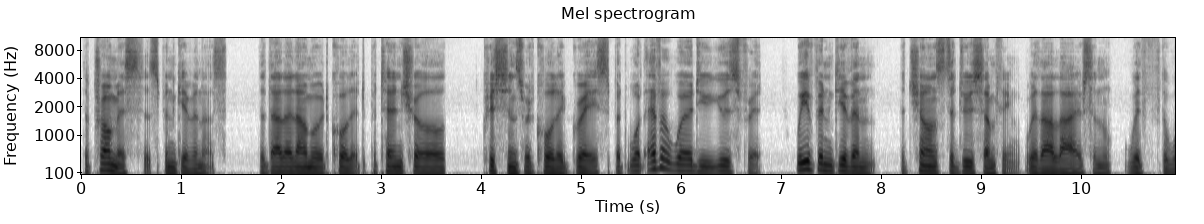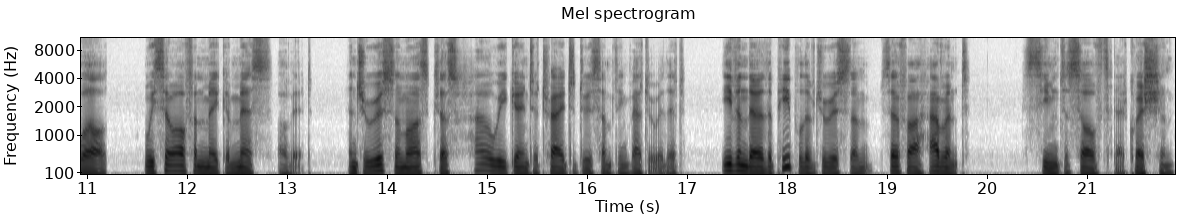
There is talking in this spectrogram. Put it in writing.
the promise that's been given us. The Dalai Lama would call it potential, Christians would call it grace, but whatever word you use for it, we've been given the chance to do something with our lives and with the world. We so often make a mess of it. And Jerusalem asks us, how are we going to try to do something better with it? Even though the people of Jerusalem so far haven't seemed to solve that question.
